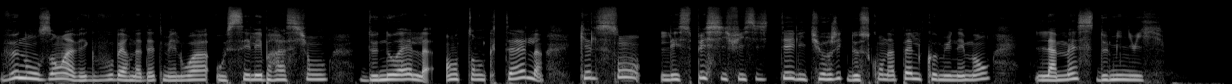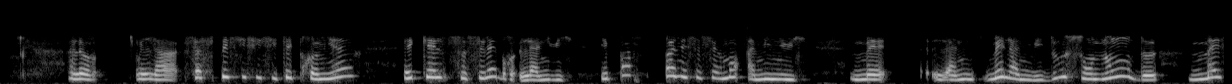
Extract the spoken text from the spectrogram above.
venons-en avec vous, Bernadette Mélois, aux célébrations de Noël en tant que telles. Quelles sont les spécificités liturgiques de ce qu'on appelle communément la messe de minuit? Alors, la, sa spécificité première est qu'elle se célèbre la nuit et pas pas nécessairement à minuit, mais la, mais la nuit, d'où son nom de messe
